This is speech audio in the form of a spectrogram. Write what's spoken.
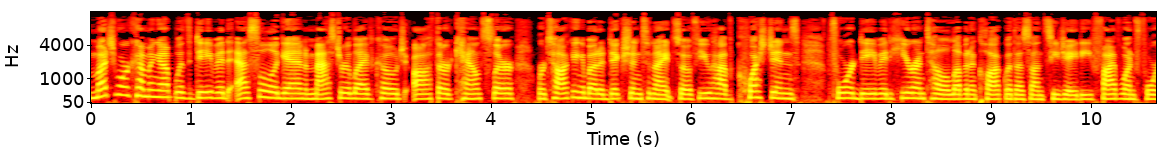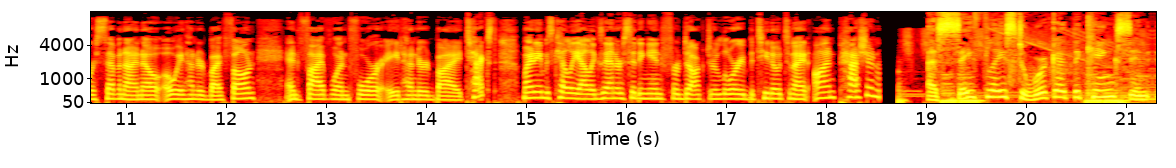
Much more coming up with David Essel again, master life coach, author, counselor. We're talking about addiction tonight. So if you have questions for David here until 11 o'clock with us on CJAD, 514 790 0800 by phone and 514 800 by text. My name is Kelly Alexander, sitting in for Dr. Laurie Betito tonight on Passion. A safe place to work out the kinks in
